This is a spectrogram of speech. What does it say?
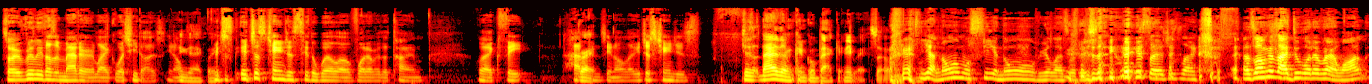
So it really doesn't matter like what she does, you know. Exactly. It just it just changes to the will of whatever the time, like fate happens. You know, like it just changes. Because neither of them can go back anyway. So Yeah, no one will see and no one will realize what is anyway. So it's just like, as long as I do whatever I want,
